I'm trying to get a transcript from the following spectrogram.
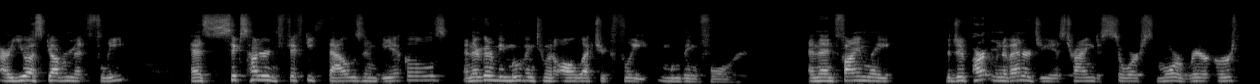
our U.S. government fleet has 650,000 vehicles, and they're going to be moving to an all-electric fleet moving forward. And then finally, the Department of Energy is trying to source more rare earth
